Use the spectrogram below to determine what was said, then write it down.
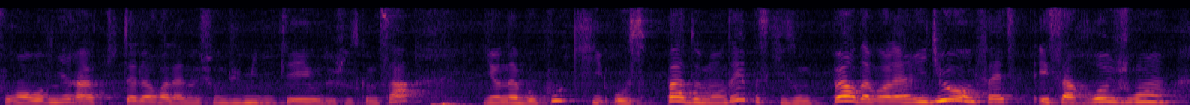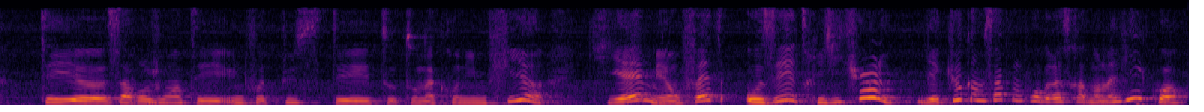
pour en revenir à tout à l'heure à la notion d'humilité ou de choses comme ça, il y en a beaucoup qui osent pas demander parce qu'ils ont peur d'avoir l'air idiot en fait. Et ça rejoint, tes, euh, ça rejoint tes, une fois de plus tes, ton acronyme FIR qui est, mais en fait, oser être ridicule. Il n'y a que comme ça qu'on progressera dans la vie, quoi.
